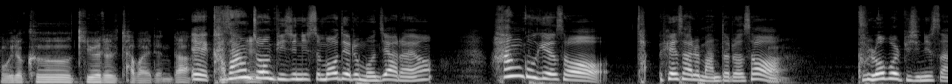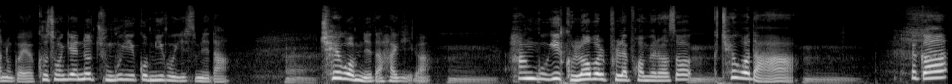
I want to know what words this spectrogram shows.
오히려 그 기회를 잡아야 된다. 예, 가장. 좋은 비즈니스 모델은 뭔지 알아요? 한국에서 자- 회사를 만들어서 어. 글로벌 비즈니스 하는 거예요. 그 속에는 중국이 있고 미국이 있습니다. 예. 최고입니다, 하기가. 음. 한국이 글로벌 플랫폼이라서 음. 최고다. 음. 그러니까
